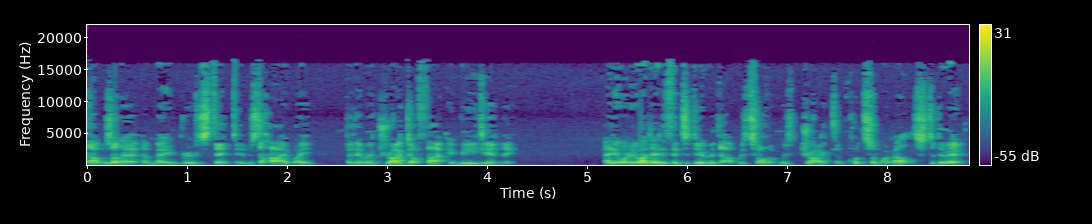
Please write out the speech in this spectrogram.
That was on a, a main route. They, it was the highway, but they were dragged off that immediately. Anyone who had anything to do with that was told was dragged and put somewhere else to do it.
